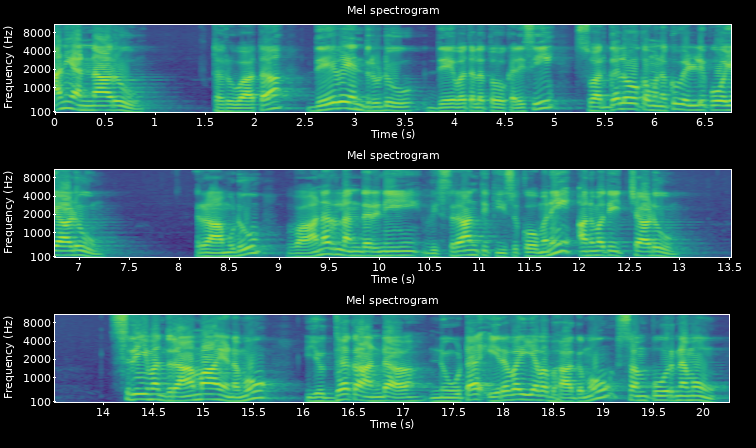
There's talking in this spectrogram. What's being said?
అని అన్నారు. తరువాత దేవేంద్రుడు దేవతలతో కలిసి స్వర్గలోకమునకు వెళ్ళిపోయాడు. రాముడు వానరులందరినీ విశ్రాంతి తీసుకోమని అనుమతి ఇచ్చాడు. శ్రీమద్ రామాయణము యుద్ధకాండ నూట ఇరవయవ భాగము సంపూర్ణము.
